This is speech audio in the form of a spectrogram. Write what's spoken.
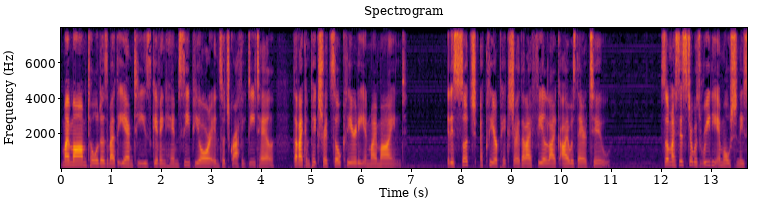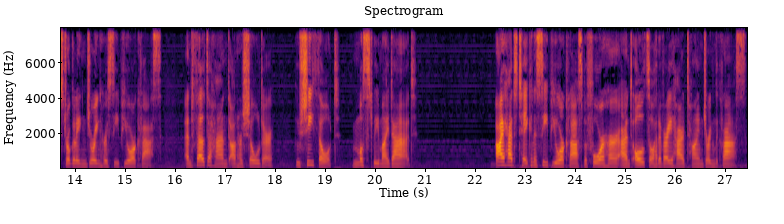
my mom told us about the EMTs giving him CPR in such graphic detail that I can picture it so clearly in my mind. It is such a clear picture that I feel like I was there too. So my sister was really emotionally struggling during her CPR class and felt a hand on her shoulder, who she thought must be my dad. I had taken a CPR class before her and also had a very hard time during the class.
